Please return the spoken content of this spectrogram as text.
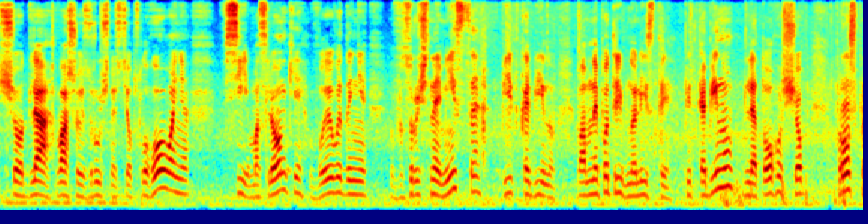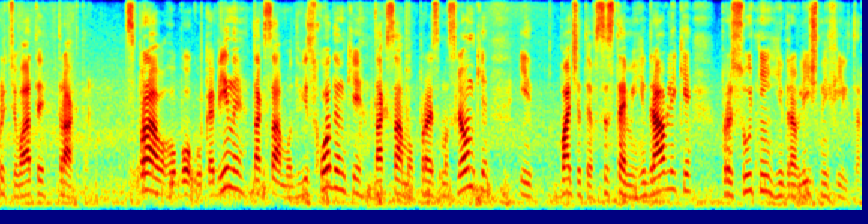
що для вашої зручності обслуговування всі масльонки виведені в зручне місце під кабіну. Вам не потрібно лізти під кабіну для того, щоб прошприцювати трактор. З правого боку кабіни так само дві сходинки, так само прес-масльонки. І бачите, в системі гідравліки присутній гідравлічний фільтр.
